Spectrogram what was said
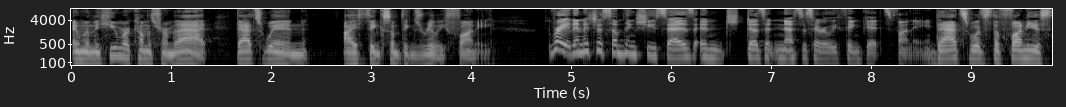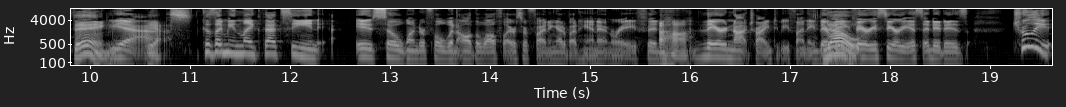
And when the humor comes from that, that's when I think something's really funny. Right, and it's just something she says and doesn't necessarily think it's funny. That's what's the funniest thing. Yeah. Yes. Because I mean, like that scene is so wonderful when all the wallflowers are finding out about Hannah and Rafe, and Uh-huh. they're not trying to be funny. They're No. being very serious, and it is truly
